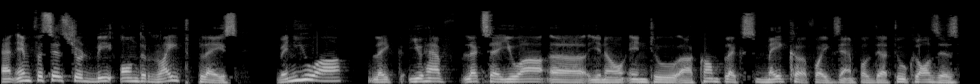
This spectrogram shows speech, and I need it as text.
and emphasis should be on the right place. When you are, like, you have, let's say you are, uh, you know, into a complex maker, for example, there are two clauses.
